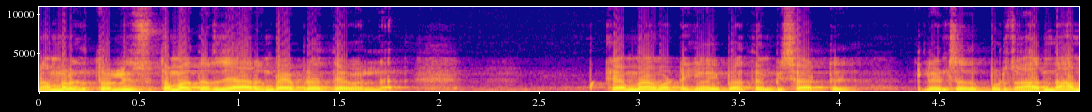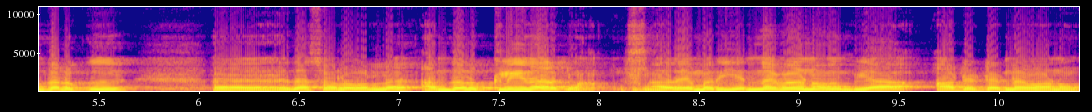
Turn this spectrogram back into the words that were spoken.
நம்மளுக்கு தொழில் சுத்தமாக தெரிஞ்சு யாருக்கும் பயப்பட தேவையில்லை. கேமரா மாட்டிங்க வைப்பா தம்பி சாட்டு. லென்ஸ் அதை பிடிச்சோம் அந்த அந்த அளவுக்கு சொல்ல வரல. அந்தளவுக்கு க்ளீனாக இருக்கலாம். அதே மாதிரி என்ன வேணும் யா ஆர்டர்ட் என்ன வேணும்?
